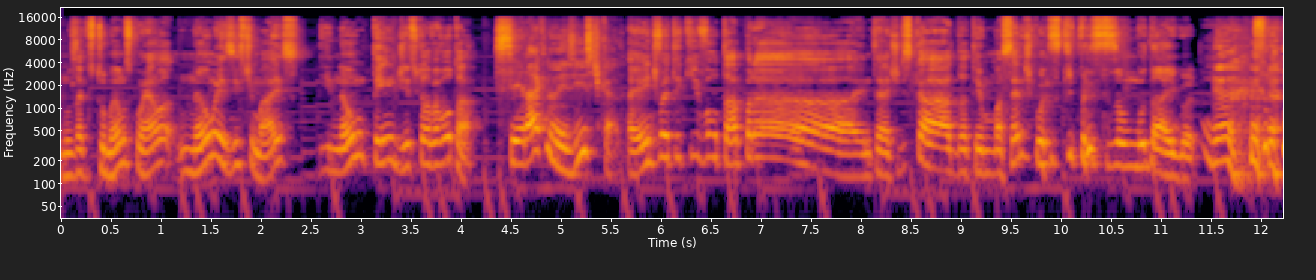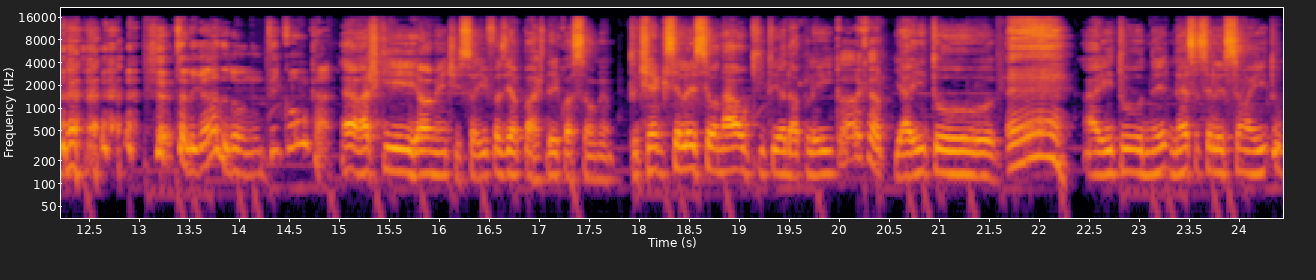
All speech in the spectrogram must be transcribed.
nos acostumamos com ela, não existe mais e não tem disso que ela vai voltar. Será que não existe, cara? Aí a gente vai ter que voltar pra internet de escada, tem uma série de coisas que precisam mudar, Igor. tá ligado? Não, não tem como, cara. É, eu acho que realmente isso aí fazia parte da equação mesmo. Tu tinha que selecionar o que tu ia dar play. Claro, cara. E aí tu. É! Aí tu, nessa seleção aí, tu,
